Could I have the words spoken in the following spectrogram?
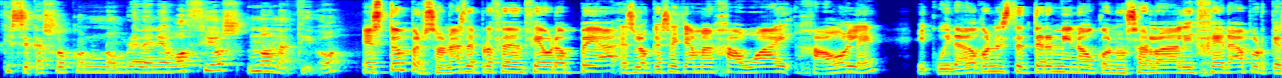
que se casó con un hombre de negocios no nativo. Esto, personas de procedencia europea, es lo que se llama en Hawái jaole, y cuidado con este término, con usarlo a la ligera, porque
